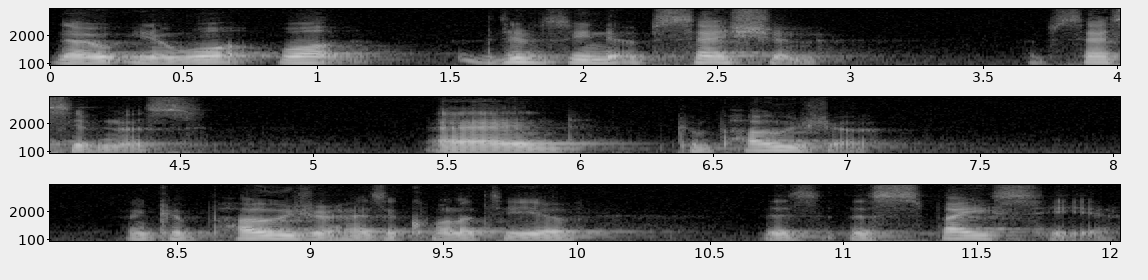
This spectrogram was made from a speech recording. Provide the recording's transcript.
know, you know, what what the difference between obsession, obsessiveness, and composure And composure has a quality of there's, there's space here,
